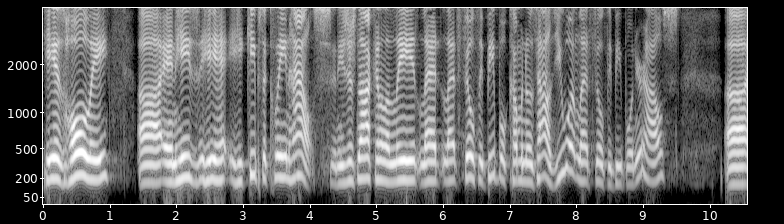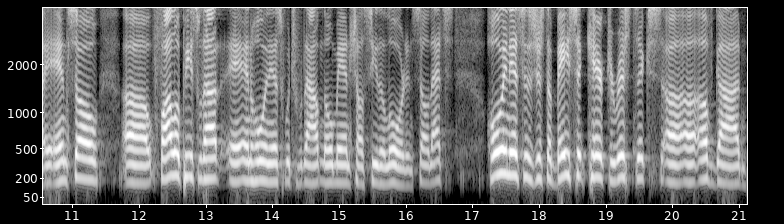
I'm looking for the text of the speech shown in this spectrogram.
He is holy uh, and he's he he keeps a clean house, and he's just not going to let let filthy people come into his house. You wouldn't let filthy people in your house, uh, and so uh, follow peace without and holiness, which without no man shall see the Lord. And so that's holiness is just a basic characteristics uh, uh, of God,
